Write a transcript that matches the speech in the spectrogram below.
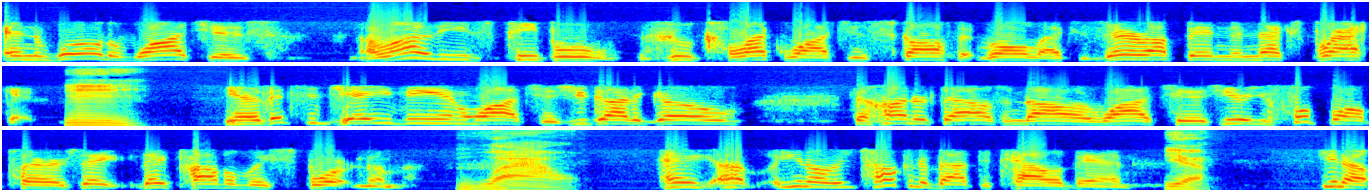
in the world of watches a lot of these people who collect watches scoff at Rolexes. They're up in the next bracket. Mm. You know, that's the JV and watches. You got to go the hundred thousand dollar watches. You know, your football players they they probably sporting them. Wow. Hey, uh, you know, talking about the Taliban. Yeah. You know,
